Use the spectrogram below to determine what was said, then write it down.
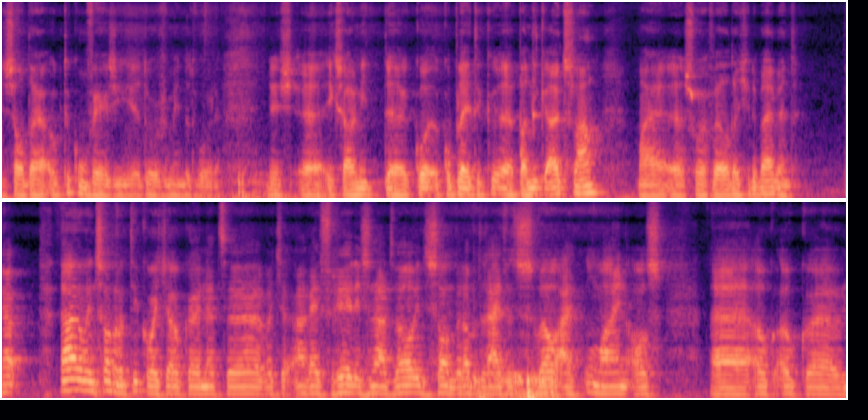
zal daar ook de conversie door verminderd worden. Dus ik zou niet co complete paniek uitslaan, maar zorg wel dat je erbij bent. Ja, nou, een interessant artikel wat je ook net wat je aan refereerde is inderdaad wel interessant bij dat bedrijf. Het is zowel eigenlijk online als ook, ook ehm,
